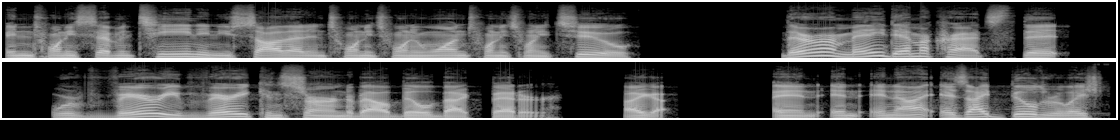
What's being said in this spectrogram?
in 2017, and you saw that in 2021, 2022. There are many Democrats that were very, very concerned about Build Back Better. I got, and and and I as I build relationships,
